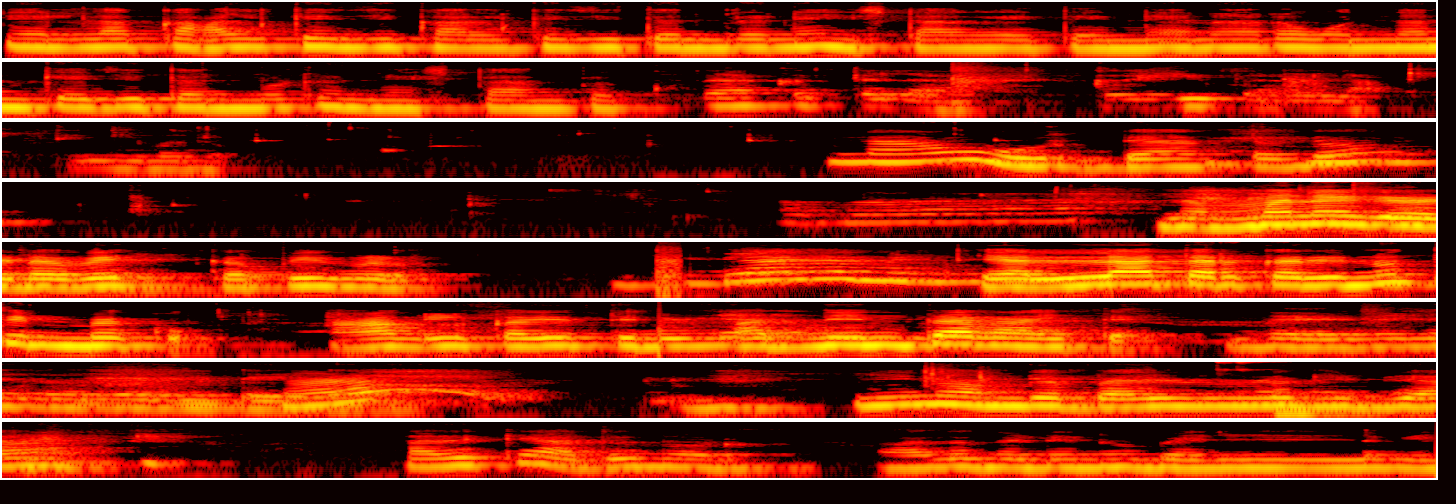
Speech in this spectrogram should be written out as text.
ಎಲ್ಲ ಕಾಲು ಕೆ ಜಿ ಕಾಲು ಕೆ ಜಿ ತಂದ್ರೇ ಇಷ್ಟ ಆಗೈತೆ. ಇನ್ನೇನಾರ ಒಂದೊಂದು ಕೆ ಜಿ ತಂದ್ಬಿಟ್ರೆ ಇಷ್ಟ ಆಗಬೇಕು. ಹಾಕತ್ತಲ್ಲ ಕಹಿ ಬರಲ್ಲ ತಿನ್ಬೋದು. ನಾವು ಹುರ್ದೆ ಹಾಕೋದು ನಮ್ಮನೆಗೆ ಎರಡವೇ ಕಪಿಗಳು. ಎಲ್ಲ ತರಕಾರಿನೂ ತಿನ್ನಬೇಕು ಕೈ ತಿನ್ ಅದು ನಿಂತರ ಐತೆ. ಬೆಳ್ಳ ನೋಡ ನೀನು ಹಂಗೆ ಬೆಳ್ಳಗಿದ್ಯಾ ಅದಕ್ಕೆ ಅದು ನೋಡು. ಆಲೂಗಡ್ಡೆನೂ ಬೆಳ್ಳಗೆ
